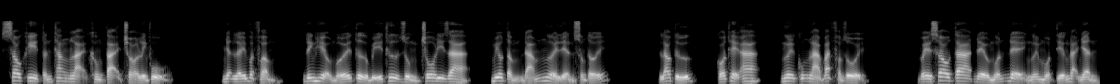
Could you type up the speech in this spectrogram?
sau khi tấn thăng lại không tại cho linh phủ. Nhận lấy vật phẩm, đinh hiểu mới từ bí thư dùng trô đi ra, miêu tầm đám người liền xông tới. Lao tứ, có thể a, ngươi cũng là bát phẩm rồi. Về sau ta đều muốn để ngươi một tiếng đại nhân.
